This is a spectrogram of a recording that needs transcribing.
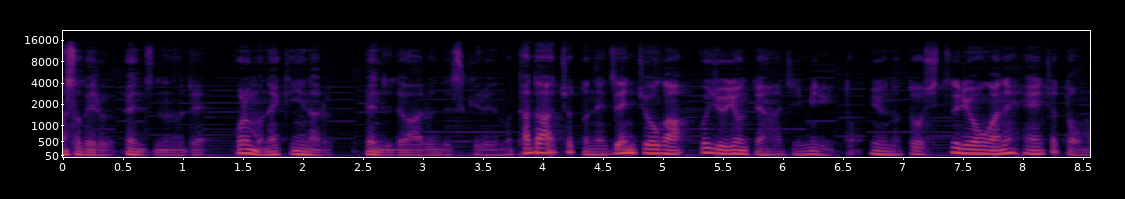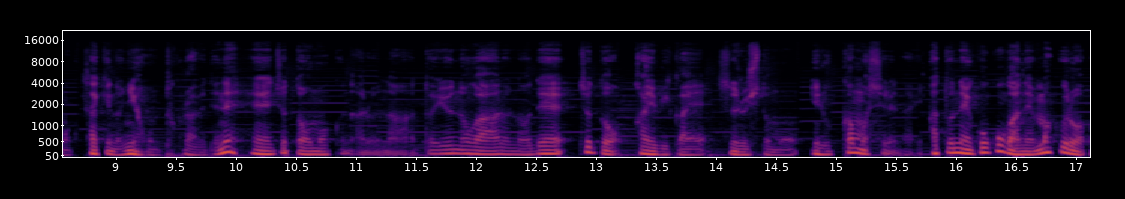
遊べるレンズなので、これもね、気になるレンズではあるんですけれども、ただちょっとね、全長が 54.8mm というのと、質量がね、ちょっと重く、さっきの2本と比べてね、ちょっと重くなるなというのがあるので、ちょっと買い控えする人もいるかもしれない。あとね、ここがね、マクロ、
